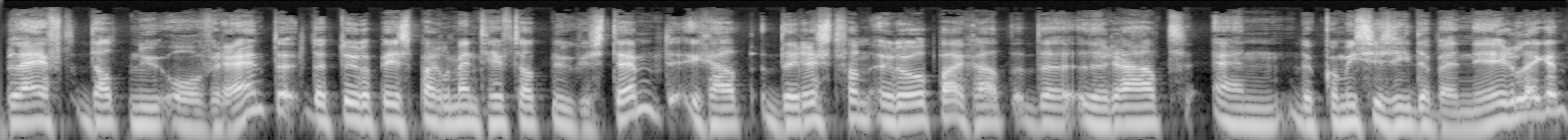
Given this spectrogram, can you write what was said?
blijft dat nu overeind? Het Europees Parlement heeft dat nu gestemd. Gaat de rest van Europa, gaat de, de Raad en de Commissie zich daarbij neerleggen?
